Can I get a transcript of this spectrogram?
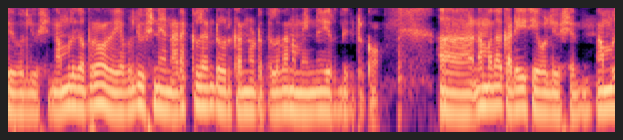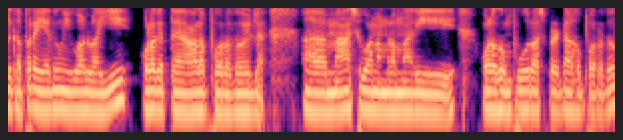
to evolution நம்மளுக்கு அப்புறம் அது எவல்யூஷனே நடக்கலைன்ற ஒரு கண்ணோட்டத்தில் தான் நம்ம இன்னும் இருந்துக்கிட்டு இருக்கோம். நம்ம தான் கடைசி எவல்யூஷன் நம்மளுக்கு அப்புறம் எதுவும் இவால்வ் ஆகி உலகத்தை ஆள போகிறதோ இல்லை மேசுவாக நம்மளை மாதிரி உலகம் பூரா ஸ்ப்ரெட் ஆக போகிறதோ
